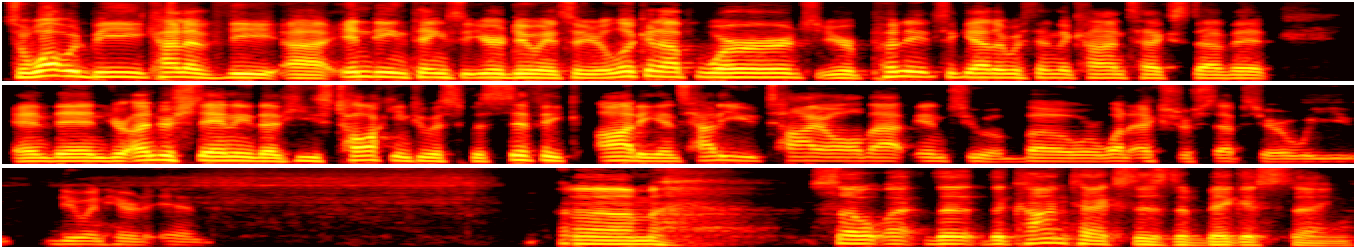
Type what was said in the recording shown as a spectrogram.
so what would be kind of the uh, ending things that you're doing? So you're looking up words, you're putting it together within the context of it, and then you're understanding that he's talking to a specific audience. How do you tie all that into a bow, or what extra steps here were you doing here to end? um so uh, the the context is the biggest thing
